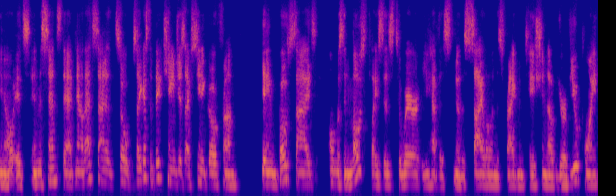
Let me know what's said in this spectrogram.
you know it's in the sense that now that side of so so i guess the big change is i've seen it go from getting both sides almost in most places to where you have this you know the silo and this fragmentation of your viewpoint.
